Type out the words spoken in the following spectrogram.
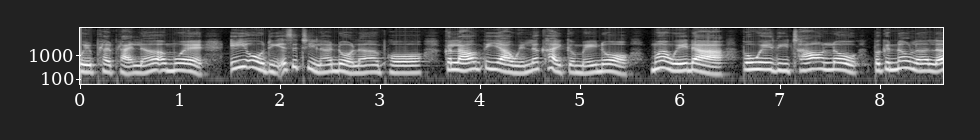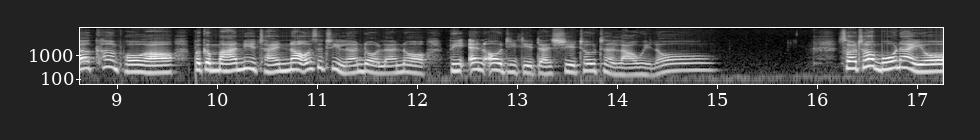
ဝေဖလိုက်ဖလိုက်လာအမွဲ EOD အစတီလန်ဒေါ်လန်ဖောကလောင်းတီယာဝေလက်ခိုက်ကမိန်တော့မွဲ့ဝေးတာပဝေဒီထောင်းအလို့ပကနုတ်လန်လက်ခန့်ဖောကောင်ပကမာနိထိုင်းနောက်အစတီလန်ဒေါ်လန်တော့ the NOD data ရှေထုတ်ထန်လာဝေလောစောထောဘိုးနိုင်ရော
